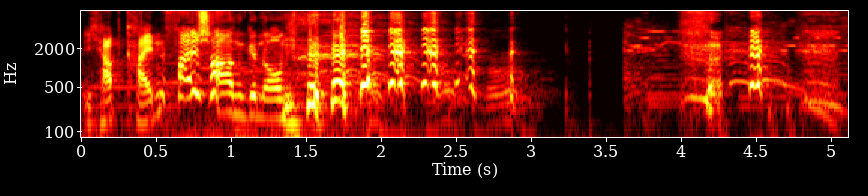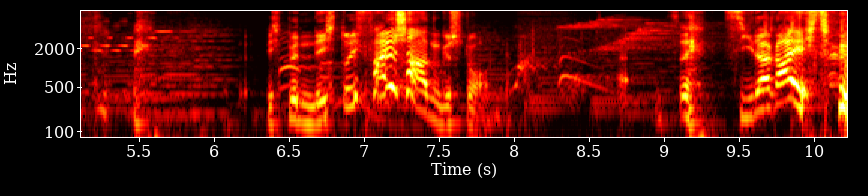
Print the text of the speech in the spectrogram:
Ich habe keinen Fallschaden genommen. ich bin nicht durch Fallschaden gestorben. Ziel erreicht.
